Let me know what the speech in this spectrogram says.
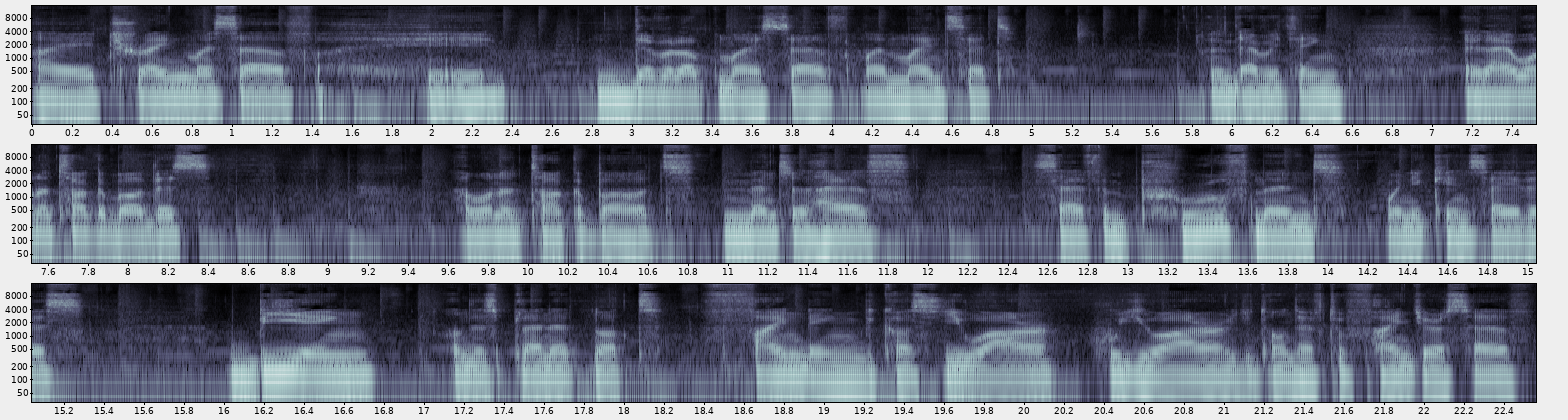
I trained myself, I developed myself, my mindset, and everything. And I want to talk about this. I want to talk about mental health, self improvement, when you can say this, being on this planet, not finding because you are who you are. You don't have to find yourself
